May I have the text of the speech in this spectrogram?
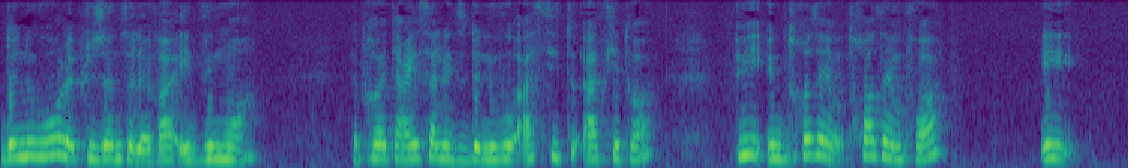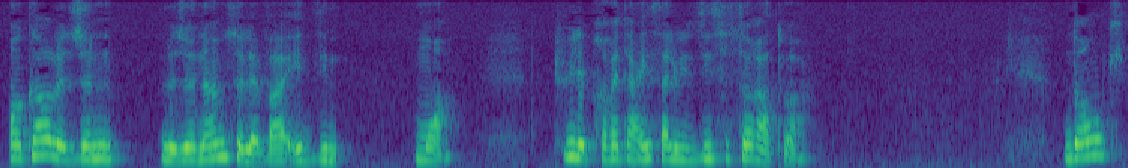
De nouveau, le plus jeune se leva et dit moi. Le prophète Aïssa lui dit de nouveau Assieds-toi. Puis une troisième, fois, et encore le jeune, le jeune homme se leva et dit Moi. Puis le prophète Aïssa lui dit Ce sera toi. Donc,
